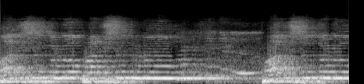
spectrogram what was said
పరిశుద్ధుడు. పరిశుద్ధుడు. పరిశుద్ధుడు.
